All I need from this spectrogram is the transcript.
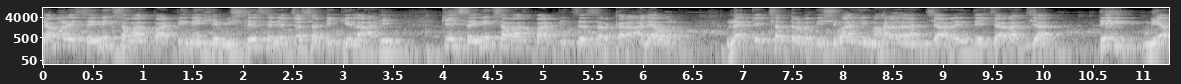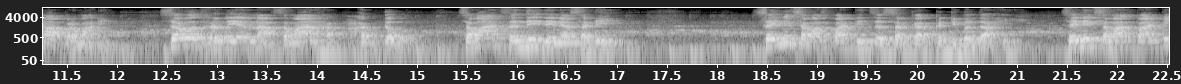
त्यामुळे सैनिक समाज पार्टीने हे विश्लेषण याच्यासाठी केलं आहे की सैनिक समाज पार्टीचं सरकार आल्यावर नक्की छत्रपती शिवाजी महाराजांच्या रयतेच्या राज्यातील नियमाप्रमाणे सर्व धर्मीयांना समान हक्क हक्क समान संधी देण्यासाठी सैनिक समाज पार्टीचं सरकार कटिबद्ध आहे. सैनिक समाज पार्टी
